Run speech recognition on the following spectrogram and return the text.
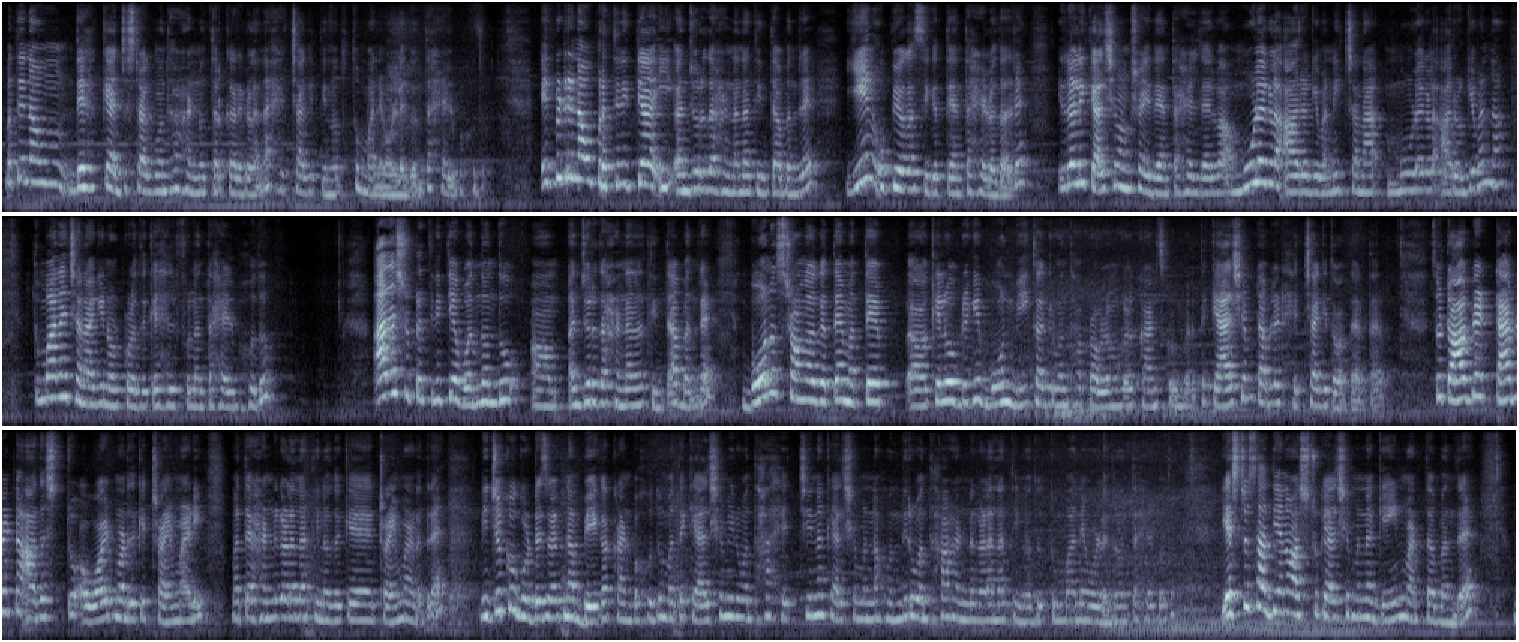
ಮತ್ತು ನಾವು ದೇಹಕ್ಕೆ ಅಡ್ಜಸ್ಟ್ ಆಗುವಂತಹ ಹಣ್ಣು, ತರಕಾರಿಗಳನ್ನು ಹೆಚ್ಚಾಗಿ ತಿನ್ನೋದು ತುಂಬಾ ಒಳ್ಳೆಯದು ಅಂತ ಹೇಳಬಹುದು. ಇದು ಬಿಟ್ಟರೆ ನಾವು ಪ್ರತಿನಿತ್ಯ ಈ ಅಂಜೂರದ ಹಣ್ಣನ್ನು ತಿಂತಾ ಬಂದರೆ ಏನು ಉಪಯೋಗ ಸಿಗುತ್ತೆ ಅಂತ ಹೇಳೋದಾದರೆ, ಇದರಲ್ಲಿ ಕ್ಯಾಲ್ಸಿಯಂ ಅಂಶ ಇದೆ ಅಂತ ಹೇಳಿದೆ ಅಲ್ವಾ? ಮೂಳೆಗಳ ಆರೋಗ್ಯವನ್ನು ಚೆನ್ನಾಗಿ ಮೂಳೆಗಳ ಆರೋಗ್ಯವನ್ನು ತುಂಬಾ ಚೆನ್ನಾಗಿ ನೋಡ್ಕೊಳ್ಳೋದಕ್ಕೆ ಹೆಲ್ಪ್ಫುಲ್ ಅಂತ ಹೇಳಬಹುದು. ಆದಷ್ಟು ಪ್ರತಿನಿತ್ಯ ಒಂದೊಂದು ಅಂಜೂರದ ಹಣ್ಣನ್ನು ತಿಂತಾ ಬಂದರೆ ಬೋನು ಸ್ಟ್ರಾಂಗ್ ಆಗುತ್ತೆ ಮತ್ತು ಕೆಲವೊಬ್ಬರಿಗೆ ಬೋನ್ ವೀಕ್ ಆಗಿರುವಂತಹ ಪ್ರಾಬ್ಲಮ್ಗಳು ಕಾಣಿಸ್ಕೊಂಡು ಬರುತ್ತೆ. ಕ್ಯಾಲ್ಶಿಯಂ ಟ್ಯಾಬ್ಲೆಟ್ ಹೆಚ್ಚಾಗಿ ತಗೋತಾ ಇರ್ತಾರೆ. ಸೊ ಟ್ಯಾಬ್ಲೆಟ್ ಟ್ಯಾಬ್ಲೆಟ್ನ ಆದಷ್ಟು ಅವಾಯ್ಡ್ ಮಾಡೋದಕ್ಕೆ ಟ್ರೈ ಮಾಡಿ, ಮತ್ತು ಹಣ್ಣುಗಳನ್ನು ತಿನ್ನೋದಕ್ಕೆ ಟ್ರೈ ಮಾಡಿದ್ರೆ ನಿಜಕ್ಕೂ ಗುಡ್ ರಿಸಲ್ಟ್ನ ಬೇಗ ಕಾಣಬಹುದು, ಮತ್ತು ಕ್ಯಾಲ್ಶಿಯಂ ಇರುವಂತಹ ಹೆಚ್ಚಿನ ಕ್ಯಾಲ್ಶಿಯಮನ್ನು ಹೊಂದಿರುವಂತಹ ಹಣ್ಣುಗಳನ್ನು ತಿನ್ನೋದು ತುಂಬಾ ಒಳ್ಳೆಯದು ಅಂತ ಹೇಳ್ಬೋದು. ಎಷ್ಟು ಸಾಧ್ಯನೋ ಅಷ್ಟು ಕ್ಯಾಲ್ಶಿಯಮನ್ನು ಗೇನ್ ಮಾಡ್ತಾ ಬಂದರೆ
